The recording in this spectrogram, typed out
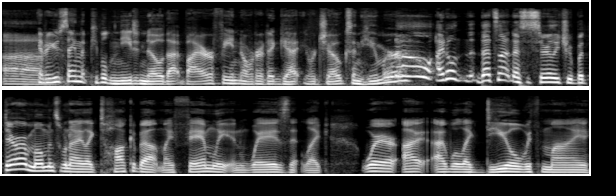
Um, And are you saying that people need to know that biography in order to get your jokes and humor? No, I don't. That's not necessarily true. But there are moments when I like talk about my family in ways that like where I I will like deal with my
